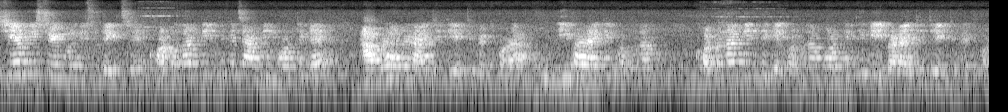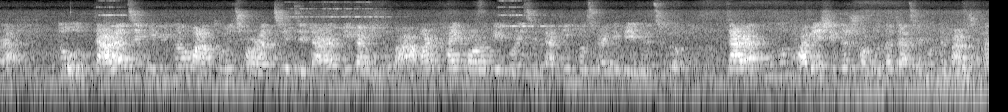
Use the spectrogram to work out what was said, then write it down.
সেও নিশ্চয়ই এগুলো কিছু দেখছে। ঘটনার দিন থেকে চার দিন পর থেকে আব্রাহামের আইটি ডিঅ্যাক্টিভেট করা। ইভার আইটি ঘটনা, ঘটনার দিন থেকে, ঘটনার পর দিন থেকে ইভার আইটি ডিঅ্যাক্টিভেট করা। তো তারা যে বিভিন্ন মাধ্যমে ছড়াচ্ছে যে তারা বিবাহিত বা আমার ভাই পরকে করেছে, তার তিন বছর আগে বিয়ে হয়েছিল, তারা কোনোভাবে সেটা সত্যতা যাচাই করতে পারছে না।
